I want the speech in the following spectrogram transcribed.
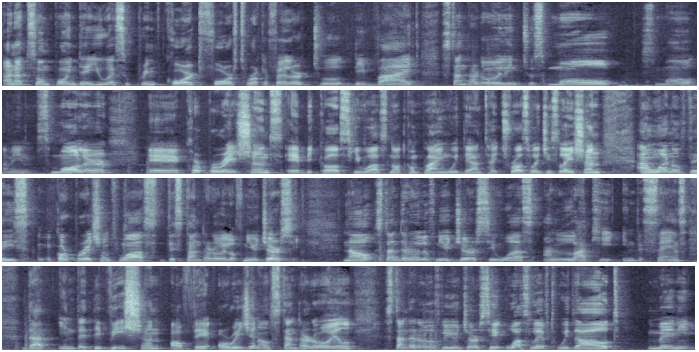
And at some point, the US Supreme Court forced Rockefeller to divide Standard Oil into small, small, I mean, smaller uh, corporations uh, because he was not complying with the antitrust legislation. And one of these corporations was the Standard Oil of New Jersey. Now, Standard Oil of New Jersey was unlucky in the sense that in the division of the original Standard Oil, Standard Oil of New Jersey was left without many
